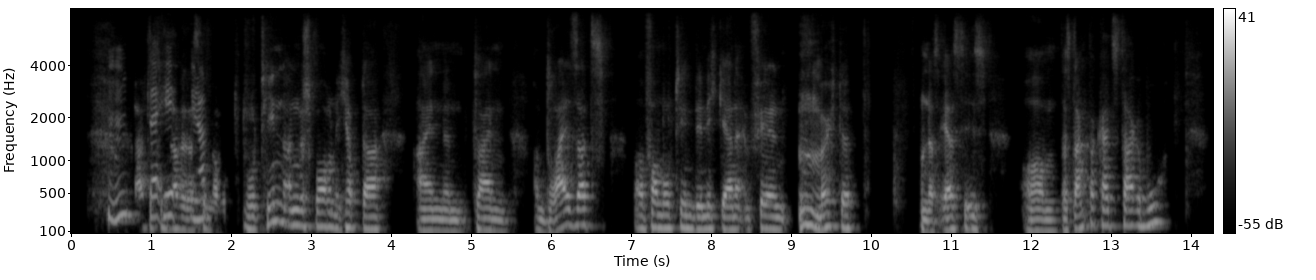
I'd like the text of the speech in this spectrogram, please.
Mhm. Da hatte ich gerade das ja. Thema Routinen angesprochen. Ich habe da einen kleinen Dreisatz äh, von Routinen, den ich gerne empfehlen möchte. Und das erste ist ähm, das Dankbarkeitstagebuch.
